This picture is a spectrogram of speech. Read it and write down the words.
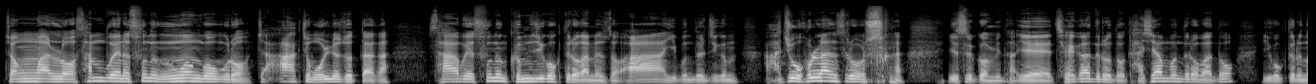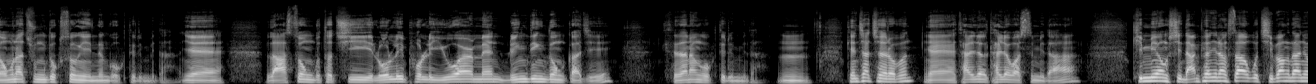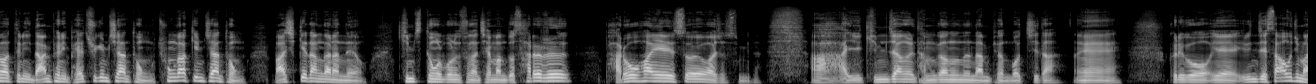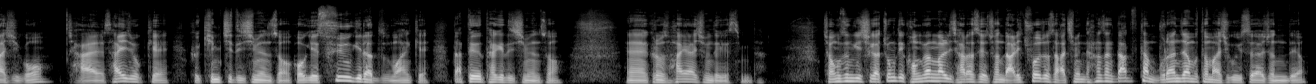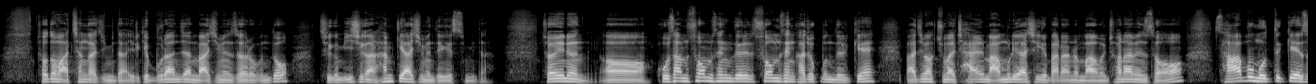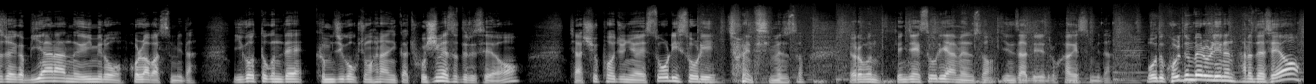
정말로 3부에는 수능 응원곡으로 쫙 좀 올려줬다가 4부에 수능 금지곡 들어가면서 아, 이분들 지금 아주 혼란스러울 수가 있을 겁니다. 예, 제가 들어도 다시 한번 들어봐도 이 곡들은 너무나 중독성이 있는 곡들입니다. 예, 라송부터 G, 롤리폴리, 유알맨, 링딩동까지 대단한 곡들입니다. 음, 괜찮죠, 여러분? 예, 달려, 달려봤습니다. 김미영 씨 남편이랑 싸우고 지방 다녀왔더니 남편이 배추김치 한 통, 총각김치 한 통 맛있게 담가놨네요. 김치통을 보는 순간 제 맘도 사르르 바로 화해했어요 하셨습니다. 아, 이 김장을 담가놓는 남편 멋지다. 예. 그리고 예, 이제 싸우지 마시고 잘 사이좋게 그 김치 드시면서 거기에 수육이라도 뭐 이렇게 따뜻하게 드시면서 예, 그러면서 화해하시면 되겠습니다. 정승기 씨가 쫑디 건강 관리 잘하세요. 전 날이 추워져서 아침에 항상 따뜻한 물 한 잔부터 마시고 있어야 하셨는데요. 저도 마찬가지입니다. 이렇게 물 한 잔 마시면서 여러분도 지금 이 시간 함께 하시면 되겠습니다. 저희는 어 고3 수험생들 수험생 가족분들께 마지막 주말 잘 마무리하시길 바라는 마음을 전하면서 4부 못 듣게 해서 저희가 미안한 의미로 골라봤습니다. 이것도 근데 금지곡 중 하나니까 조심해서 들으세요. 자, 슈퍼주니어의 Sorry Sorry 전해드리면서 여러분 굉장히 쏘리 하면서 인사드리도록 하겠습니다. 모두 골든벨 울리는 하루 되세요.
